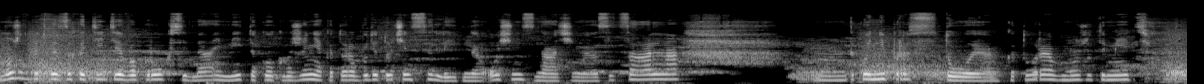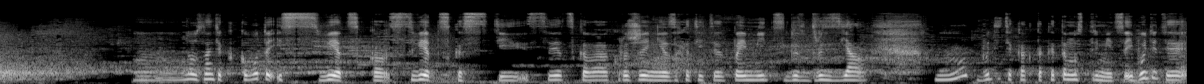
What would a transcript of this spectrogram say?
Может быть, вы захотите вокруг себя иметь такое окружение, которое будет очень солидное, очень значимое, социально такое непростое, которое может иметь ну, знаете, кого-то из светско, светскости, светского окружения захотите поиметь себе в друзья, ну, будете как-то к этому стремиться. И будете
